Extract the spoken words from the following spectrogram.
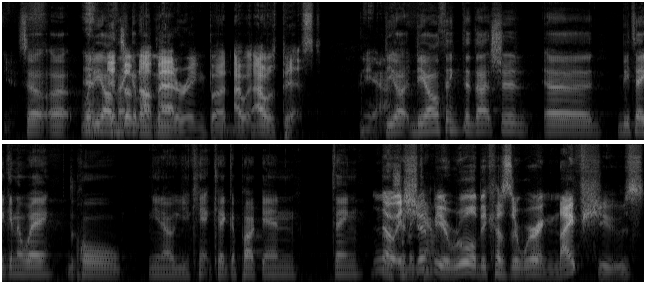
Yeah. So, uh, what And do y'all Ends think up about not that? mattering, but I, w- I was pissed. Yeah. Do y'all, do y'all think that that should uh, be taken away? The whole, you know, you can't kick a puck in thing. Or No, it should should count? be a rule because they're wearing knife shoes,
